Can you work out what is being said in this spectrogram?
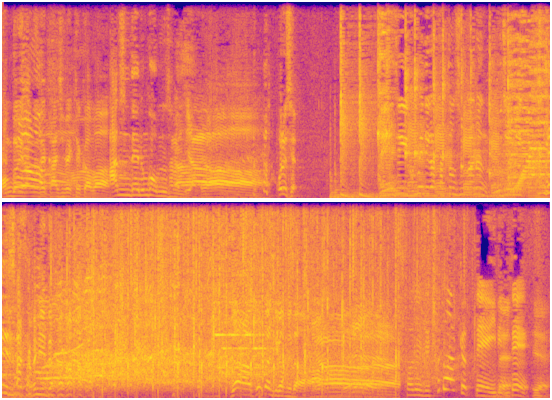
엉덩이 났는데 가시 베낄까봐. 안 되는 거 없는 사람이야. 야 올려주세요. 내 인생이 코미디 같았던 순간은 오재미 코미디 사건이다. 자, 끝까지 갑니다. 저는 이제 초등학교 때 일인데 네. 예.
